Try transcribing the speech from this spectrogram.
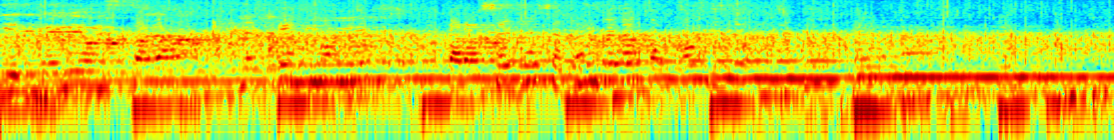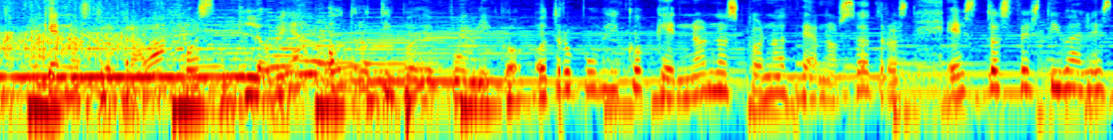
Y el premio es para... Y el premio es para Sergio Sepúlveda trabajo lo vea otro tipo de público, otro público que no nos conoce a nosotros. Estos festivales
